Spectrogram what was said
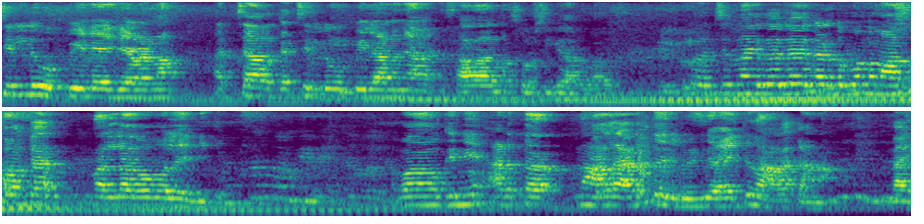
ചില്ലു കുപ്പിയിലേക്ക് വേണം. അച്ചാറൊക്കെ ചില്ലുകുപ്പിയിലാണ് ഞാൻ സാധാരണ സൂക്ഷിക്കാറുള്ളത്. വെച്ചാൽ ഇതൊരു രണ്ട് മൂന്ന് മാസമൊക്കെ നല്ലപോലെ ഇരിക്കും. അപ്പോൾ നമുക്കിനി അടുത്ത നാളെ അടുത്തൊരു വീഡിയോ ആയിട്ട് നാളെ കാണാം. ബൈ.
